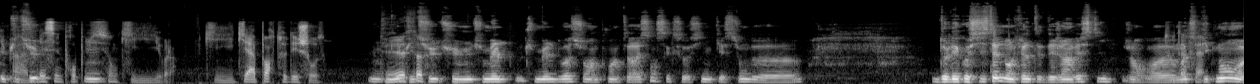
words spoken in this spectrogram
Et puis euh, mais c'est une proposition qui voilà qui, apporte des choses. Tu, et puis tu, tu, mets, tu mets le doigt sur un point intéressant c'est que c'est aussi une question de de l'écosystème dans lequel tu es déjà investi. Genre moi typiquement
